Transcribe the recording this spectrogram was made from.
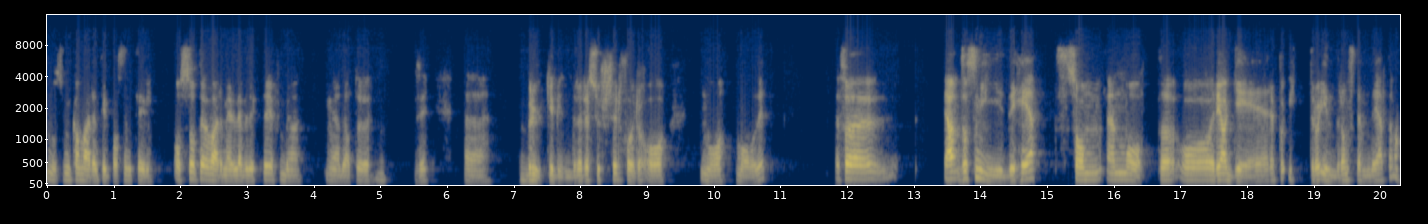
noe som kan være en tilpasning til også til å være mer levedyktig med, med det at du si, eh, bruker mindre ressurser for å nå målet ditt. Så, ja, så smidighet som en måte å reagere på ytre og indre omstendigheter. Da.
